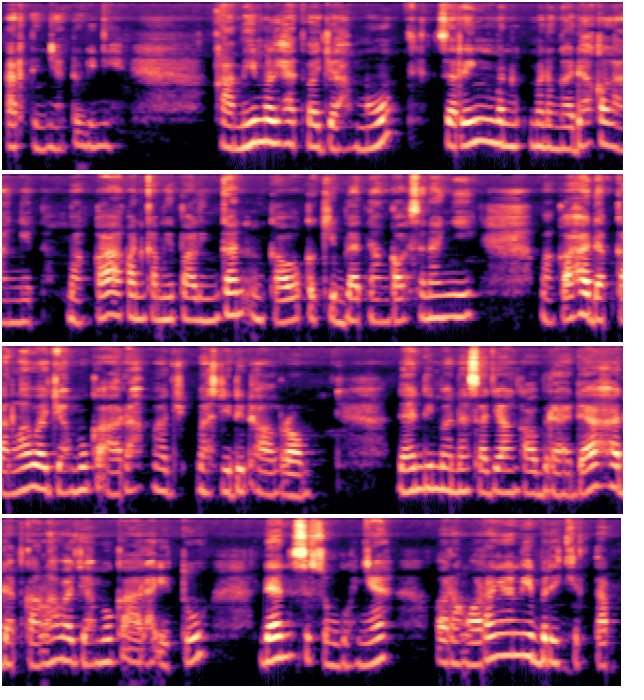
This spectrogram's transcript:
Artinya tuh gini. Kami melihat wajahmu sering menengadah ke langit, maka akan kami palingkan engkau ke kiblat yang kau senangi. Maka hadapkanlah wajahmu ke arah Masjidil Haram. Dan di mana saja engkau berada, hadapkanlah wajahmu ke arah itu. Dan sesungguhnya orang-orang yang diberi kitab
